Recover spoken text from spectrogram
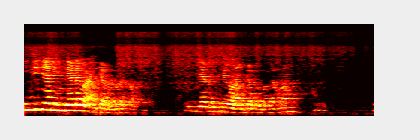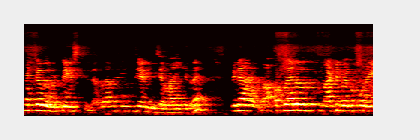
ഇഞ്ചി ഞാൻ ഇന്ത്യയുടെ വാങ്ങിക്കാറുണ്ട് കേട്ടോ. ഇന്ത്യയുടെ ഇഞ്ചി വാങ്ങിക്കാറുണ്ട് കാരണം മറ്റേതൊരു ടേസ്റ്റ് ഇല്ല. അതാണ് ഇന്ത്യയുടെ ഇഞ്ചിയാണ് വാങ്ങിക്കുന്നത് പിന്നെ അപ്പുറത്തുകാർ നാട്ടിൽ പോയപ്പോൾ കുറേ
